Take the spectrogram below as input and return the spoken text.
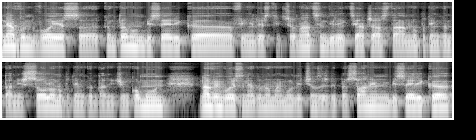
neavând voie să cântăm în biserică, fiind restricționați în direcția aceasta, nu putem cânta nici solo, nu putem cânta nici în comun, nu avem voie să ne adunăm mai mult de 50 de persoane în biserică,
